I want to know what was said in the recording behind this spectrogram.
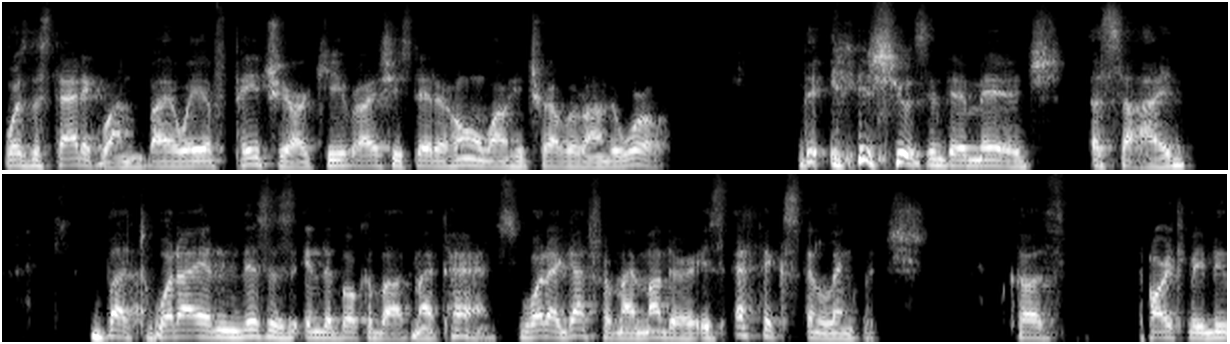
was the static one by way of patriarchy, right? She stayed at home while he traveled around the world. The issues in their marriage aside, but what I, and this is in the book about my parents, what I got from my mother is ethics and language, because partly be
